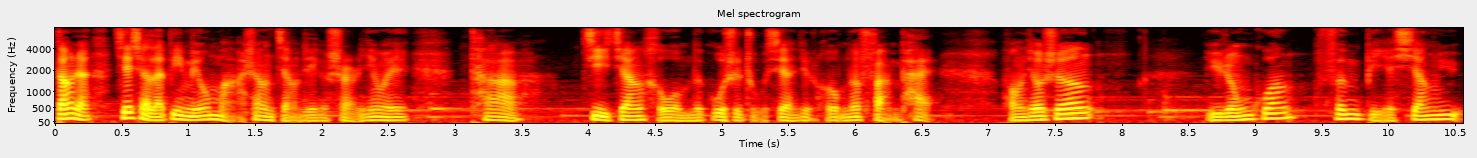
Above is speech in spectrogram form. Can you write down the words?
当然，接下来并没有马上讲这个事儿，因为他即将和我们的故事主线，就是和我们的反派。黄秋生、与荣光分别相遇。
